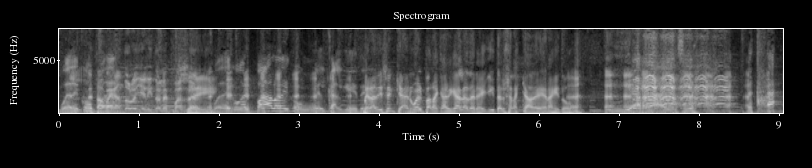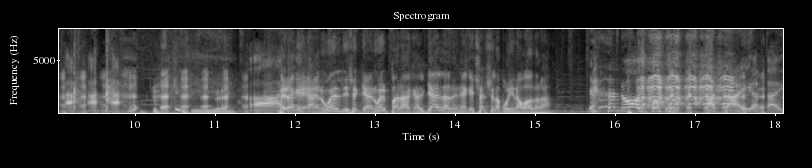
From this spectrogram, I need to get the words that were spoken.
Puede Le con, está puede- pegando los hielitos en la espalda. Sí. puede con el palo y con el calguete. Mira, dicen que a Anuel para cargarla tenía que quitarse las cadenas y todo. Y a rayos, sí. Ay, Mira que. Anuel, dicen que Anuel para cargarla tenía que echarse la pollina para atrás. no, no, hasta ahí, hasta ahí,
